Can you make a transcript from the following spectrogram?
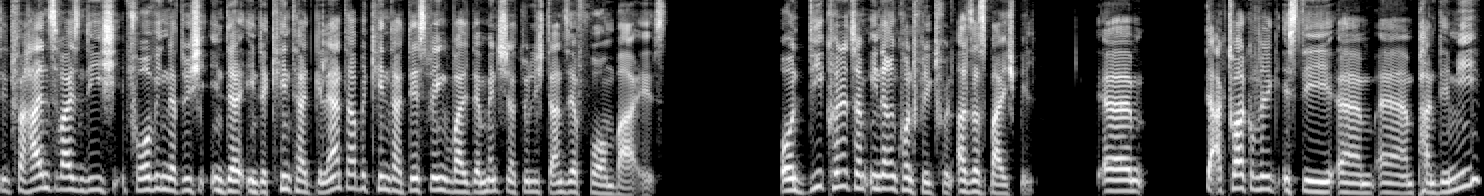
sind Verhaltensweisen, die ich vorwiegend natürlich in der, in der Kindheit gelernt habe. Kindheit deswegen, weil der Mensch natürlich dann sehr formbar ist. Und die können zu einem inneren Konflikt führen. Also das Beispiel. Ähm, der Aktualkonflikt ist die ähm, ähm, Pandemie.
